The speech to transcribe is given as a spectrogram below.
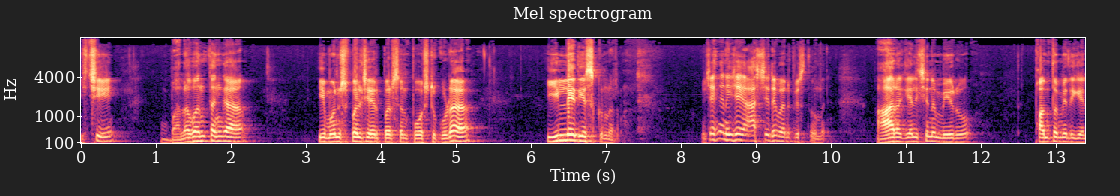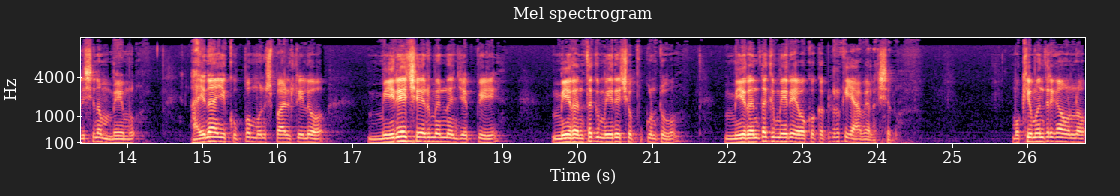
ఇచ్చి బలవంతంగా ఈ మున్సిపల్ చైర్పర్సన్ పోస్టు కూడా వీళ్ళే తీసుకున్నారు. నిజంగా నిజంగా ఆశ్చర్యం అనిపిస్తుంది. ఆరు గెలిచిన మీరు పంతొమ్మిది గెలిచిన మేము. అయినా ఈ కుప్పం మున్సిపాలిటీలో మీరే చైర్మన్ అని చెప్పి మీరంతకు మీరే చెప్పుకుంటూ మీరంతకు మీరే ఒక్కొక్కరికి యాభై లక్షలు. ముఖ్యమంత్రిగా ఉన్నావు.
